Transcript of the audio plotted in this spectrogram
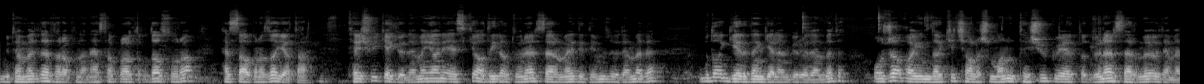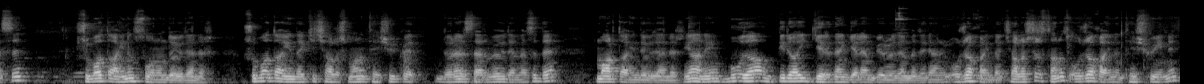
mütemeller tarafından hesaplandıktan sonra hesabınıza yatar. Teşvik ek ödeme yani eski adıyla döner sermaye dediğimiz ödeme de bu da geriden gelen bir ödemedir. Ocak ayındaki çalışmanın teşvik veya da döner sermaye ödemesi Şubat ayının sonunda ödenir. Şubat ayındaki çalışmanın teşvik ve döner sermaye ödemesi de Mart ayında ödenir. Yani bu da bir ay geriden gelen bir ödemedir. Yani Ocak ayında çalışırsanız Ocak ayının teşviğini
